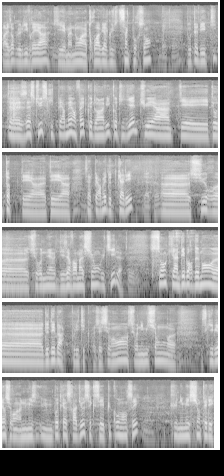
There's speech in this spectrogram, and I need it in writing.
Par exemple, le livret A qui est maintenant à 3,5%. Donc tu as des petites euh, astuces qui te permettent en fait que dans la vie quotidienne, tu es, un- au top. Euh, euh, ça te permet de te caler euh, sur, sur une- des informations utiles Oui. sans qu'il y ait un débordement de débat politique. C'est vraiment sur une émission, ce qui est bien sur un une podcast radio, c'est que c'est plus condensé qu'une émission télé.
